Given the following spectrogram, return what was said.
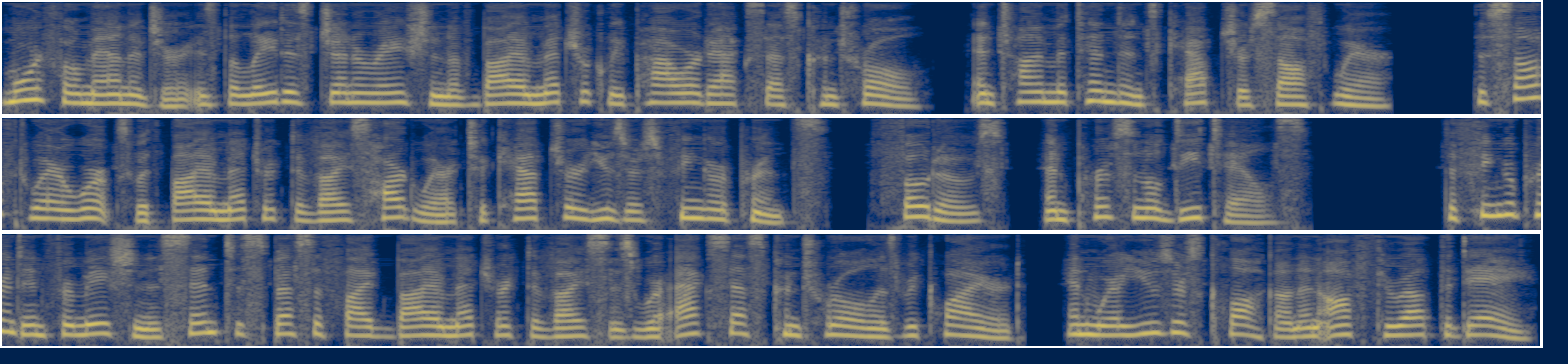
Morpho Manager is the latest generation of biometrically powered access control and time attendance capture software. The software works with biometric device hardware to capture users' fingerprints, photos, and personal details. The fingerprint information is sent to specified biometric devices where access control is required, and where users clock on and off throughout the day.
